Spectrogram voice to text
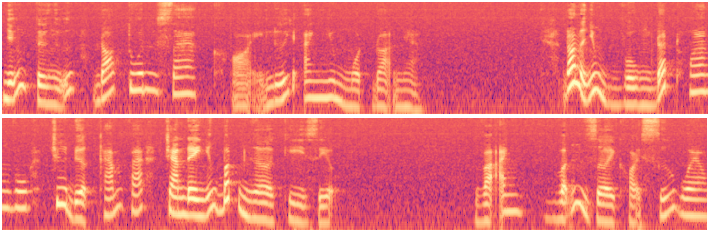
Những từ ngữ đó tuôn ra khỏi lưới anh như một đoạn nhạc. Đó là những vùng đất hoang vu chưa được khám phá, tràn đầy những bất ngờ kỳ diệu. Và anh vẫn rời khỏi xứ Well.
